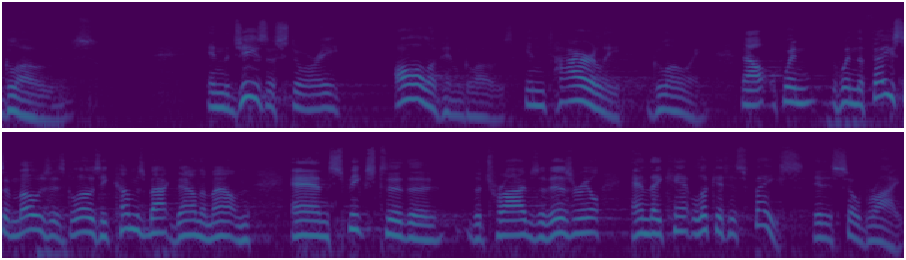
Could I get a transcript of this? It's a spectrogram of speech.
glows. In the Jesus story, all of him glows, entirely glowing. Now, when, when the face of Moses glows, he comes back down the mountain and speaks to the, the tribes of Israel, and they can't look at his face. It is so bright.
